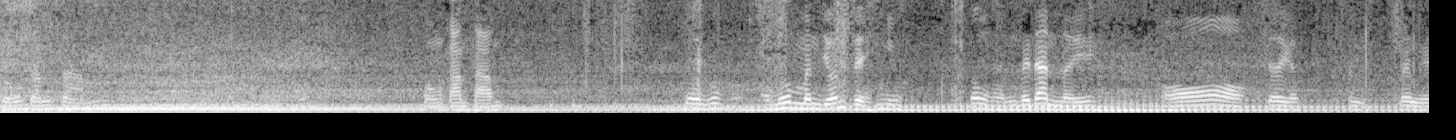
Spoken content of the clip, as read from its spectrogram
สองสามสามสองสามสามโอ้โหอันนู้นมันย้อนแสงอยู่ ต้องหันไปด้านไหนอ๋อใช่ครับนั่นนั่นไง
